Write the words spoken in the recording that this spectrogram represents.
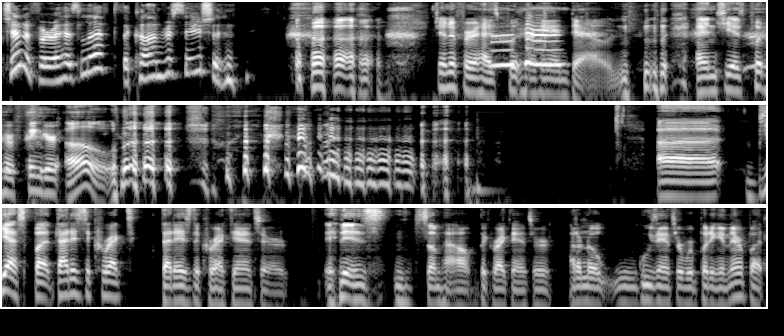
Jennifer has left the conversation. Jennifer has put her hand down and she has put her finger oh. uh yes, but that is the correct that is the correct answer it is somehow the correct answer. I don't know whose answer we're putting in there, but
